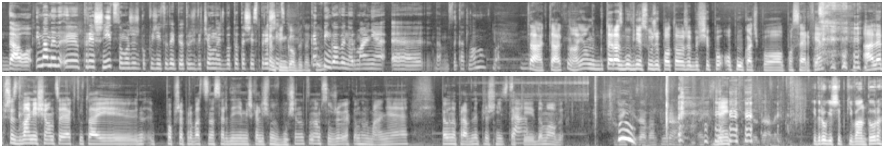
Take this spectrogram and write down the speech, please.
dało. I mamy yy, prysznic, to możesz go później tutaj Piotruś wyciągnąć, bo to też jest prysznic. Kempingowy taki. Kempingowy normalnie, e, tam z Decathlonu chyba. Tak, tak. No i on teraz głównie służy po to, żeby się po, opłukać po, po surfie, ale przez dwa miesiące, jak tutaj y, po przeprowadzce na Sardynię mieszkaliśmy w busie, no to nam służył jako normalnie pełnoprawny prysznic Tak. taki domowy. Dzięki za awanturę. Dzięki. I drugi szybki wantur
